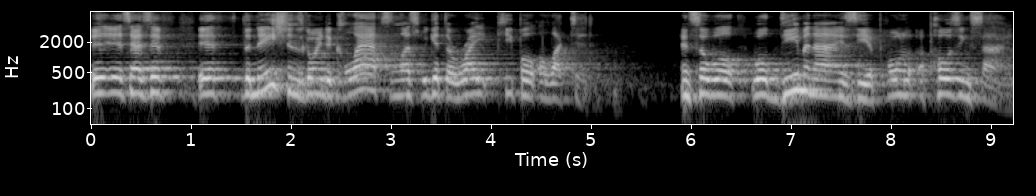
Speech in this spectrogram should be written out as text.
It's as if, if the nation's going to collapse unless we get the right people elected. And so we'll, we'll demonize the oppo- opposing side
